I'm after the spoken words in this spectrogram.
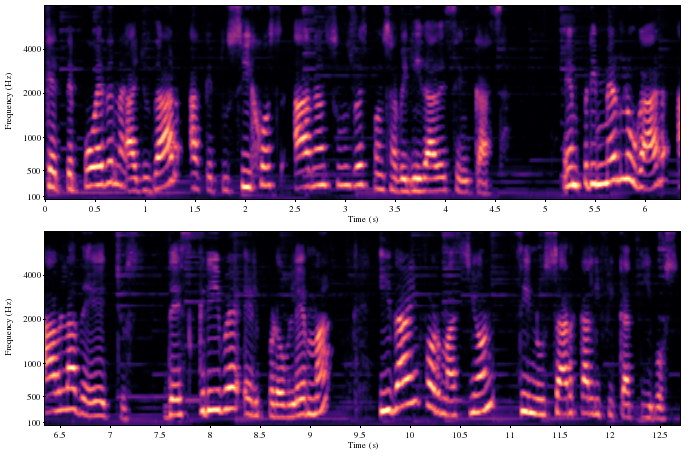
que te pueden ayudar a que tus hijos hagan sus responsabilidades en casa. En primer lugar, habla de hechos, describe el problema y da información sin usar calificativos.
